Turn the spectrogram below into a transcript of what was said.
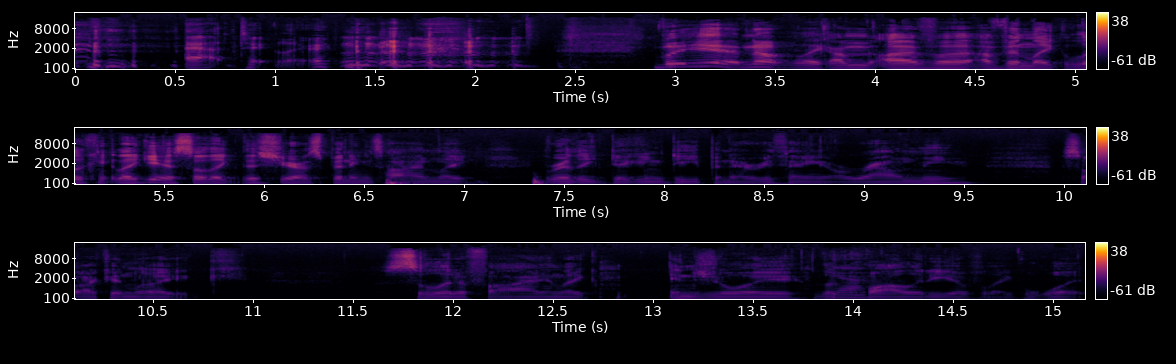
At Taylor. But yeah, no, like I'm I've uh, I've been like looking like yeah, so like this year I'm spending time like really digging deep in everything around me so I can like solidify and like enjoy the Yeah. quality of like what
